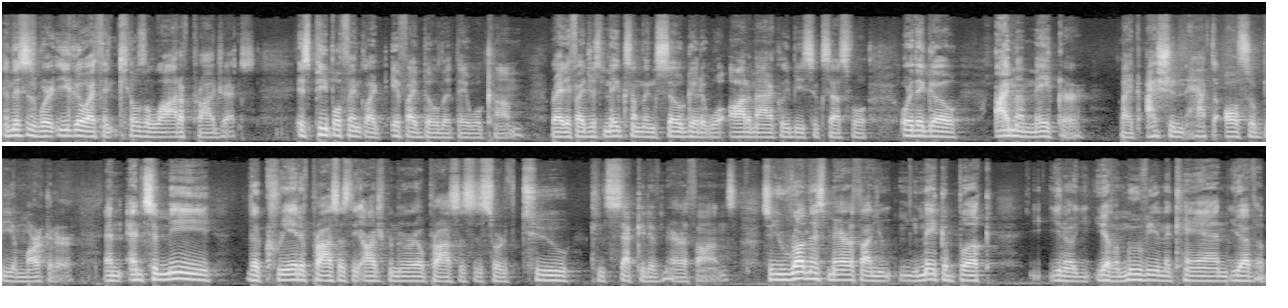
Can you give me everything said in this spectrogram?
and this is where ego, I think, kills a lot of projects, is people think like, if I build it, they will come, right? If I just make something so good, it will automatically be successful. Or they go, I'm a maker, like I shouldn't have to also be a marketer. And, and to me, the creative process, the entrepreneurial process is sort of two consecutive marathons. So you run this marathon, you, you make a book, you know, you have a movie in the can, you have a,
